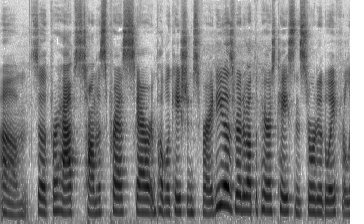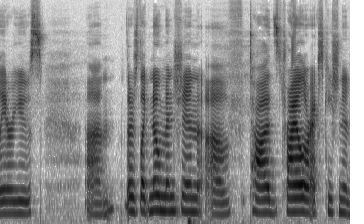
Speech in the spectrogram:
Um, so perhaps Thomas Prest, scouring publications for ideas, read about the Paris case and stored it away for later use. Um, there's like no mention of Todd's trial or execution in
